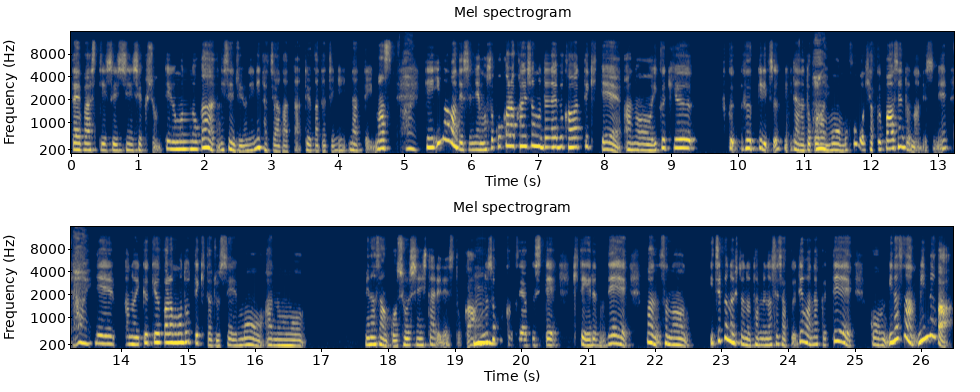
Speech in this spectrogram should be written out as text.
ダイバーシティ推進セクションっていうものが2014年に立ち上がったという形になっています。はい。で、今はですね、もうそこから会社もだいぶ変わってきて、あの、育休復復帰率みたいなところはいも、もうほぼ100%なんですね。はい。で、あの、育休から戻ってきた女性も、あの、皆さんこう昇進したりですとか、うんものすごく活躍してきているので、まあ、その、一部の人のための施策ではなくて、こう、皆さん、みんなが、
